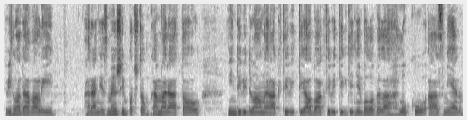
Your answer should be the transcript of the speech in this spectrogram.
vyhľadávali hranie s menším počtom kamarátov, individuálne aktivity alebo aktivity, kde nebolo veľa hluku a zmien.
